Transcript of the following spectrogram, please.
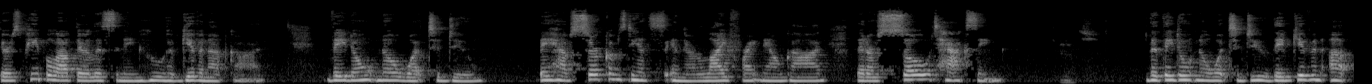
there's people out there listening who have given up, God. They don't know what to do. They have circumstances in their life right now, God, that are so taxing Yes. that they don't know what to do. They've given up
